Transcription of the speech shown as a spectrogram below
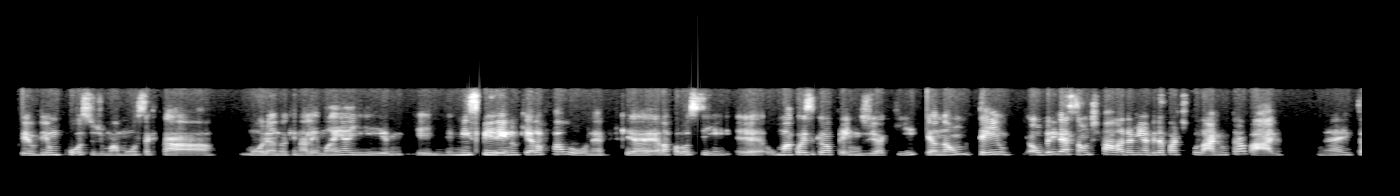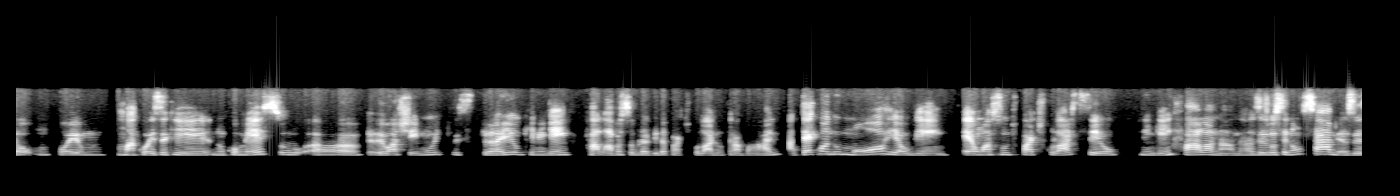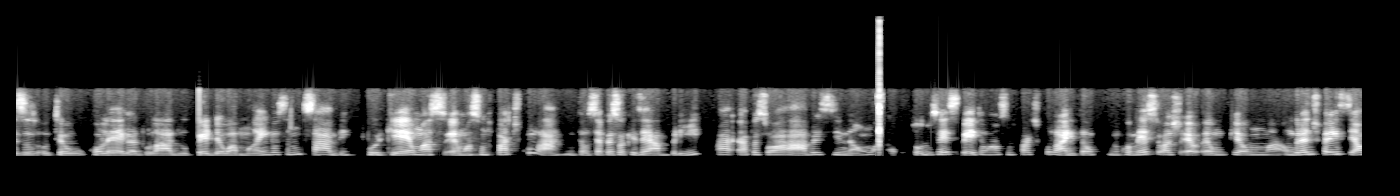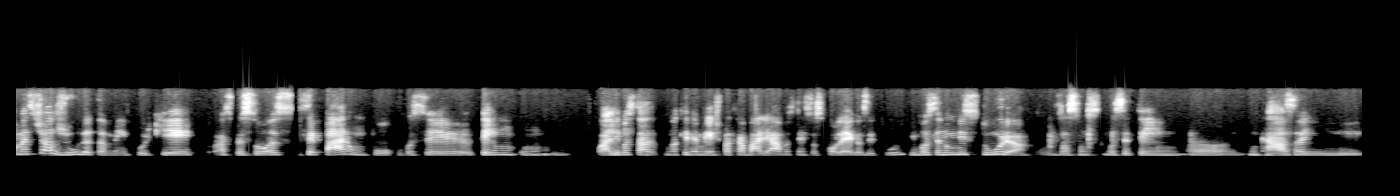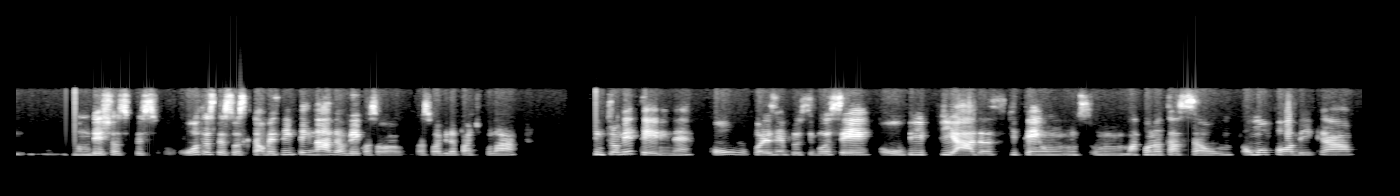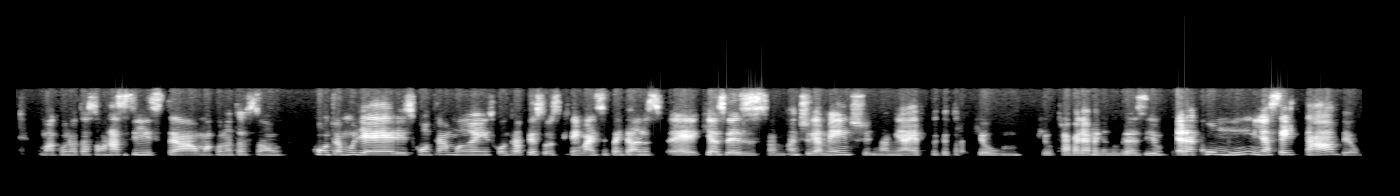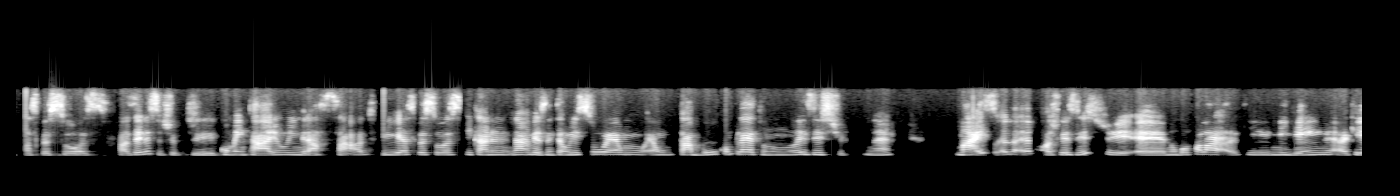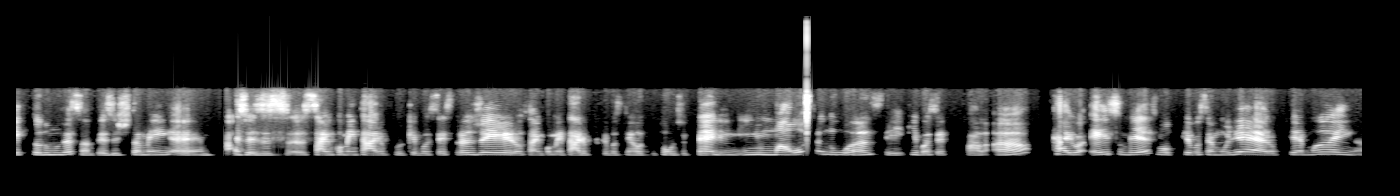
eu vi um post de uma moça que está morando aqui na Alemanha e, e, me inspirei no que ela falou, né? Porque ela falou assim, é, uma coisa que eu aprendi aqui, eu não tenho a obrigação de falar da minha vida particular no trabalho. Né? Então, foi um, uma coisa que no começo uh, eu achei muito estranho que ninguém falava sobre a vida particular no trabalho. Até quando morre alguém, é um assunto particular seu ninguém fala nada. Às vezes você não sabe, às vezes o teu colega do lado perdeu a mãe, você não sabe, porque é um, é um assunto particular. Então, se a pessoa quiser abrir, a, a pessoa abre, se não, todos respeitam, é um assunto particular. Então, no começo, eu acho é, é um, que é uma, um grande diferencial, mas te ajuda também, porque as pessoas separam um pouco. Você tem um, um ali você está naquele ambiente para trabalhar, você tem seus colegas e tudo, e você não mistura os assuntos que você tem uh, em casa e não deixa as pessoas, outras pessoas que talvez nem tem nada a ver com a sua, com a sua vida particular se intrometerem, né? Ou, por exemplo, se você ouvir piadas que têm um, uma conotação homofóbica, uma conotação racista, uma conotação contra mulheres, contra mães, contra pessoas que têm mais de 50 anos, é, que às vezes, antigamente, na minha época que eu, que eu, que eu trabalhava ainda no Brasil, era comum e aceitável as pessoas fazerem esse tipo de comentário engraçado e as pessoas ficarem na mesma. Então, isso é um, é um tabu completo, não, não existe, né? Mas, é, é lógico, existe, é, não vou falar que ninguém, aqui que todo mundo é santo, existe também, é, às vezes sai um comentário porque você é estrangeiro, sai um comentário porque você tem outro tom de pele, em uma outra nuance que você fala, ah, caiu, é isso mesmo? Ou porque você é mulher, ou porque é mãe,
